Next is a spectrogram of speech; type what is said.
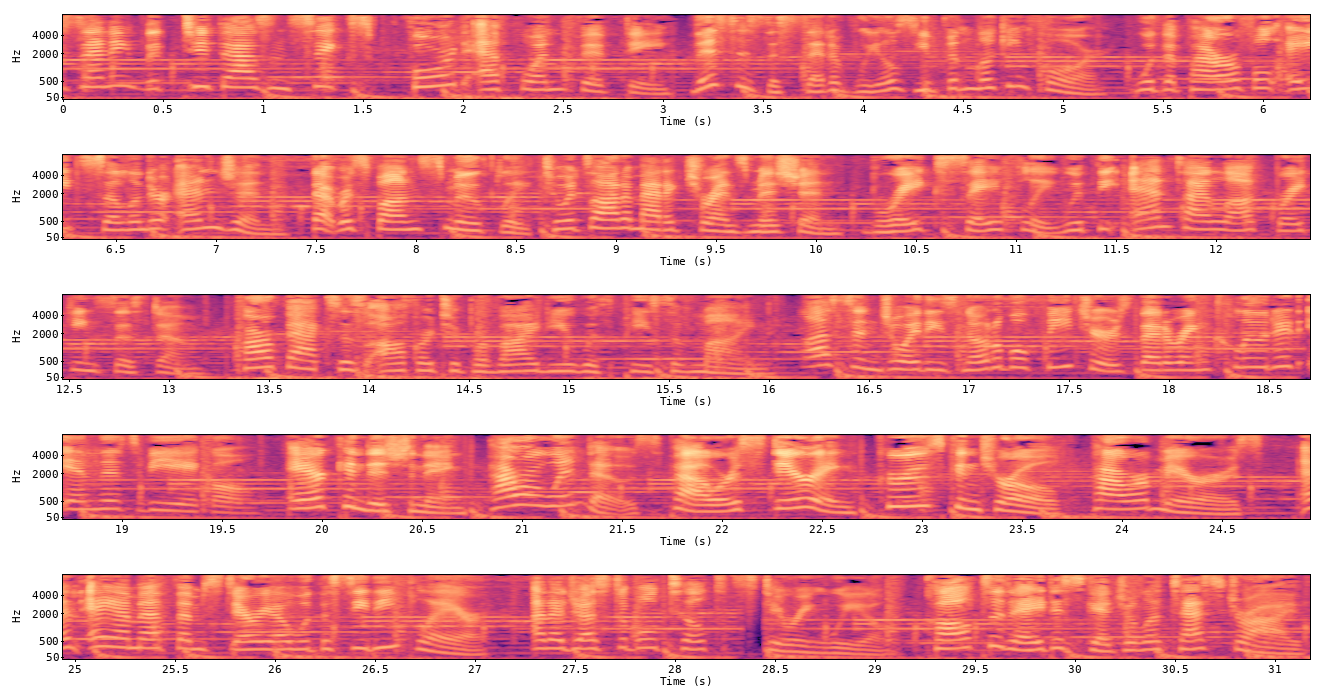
Presenting the 2006 Ford F-150. This is the set of wheels you've been looking for with a powerful eight-cylinder engine that responds smoothly to its automatic transmission. Brake safely with the anti-lock braking system. Carfax is offered to provide you with peace of mind. Plus, enjoy these notable features that are included in this vehicle. Air conditioning, power windows, power steering, cruise control, power mirrors, an AM FM stereo with a CD player, an adjustable tilt steering wheel. Call today to schedule a test drive.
